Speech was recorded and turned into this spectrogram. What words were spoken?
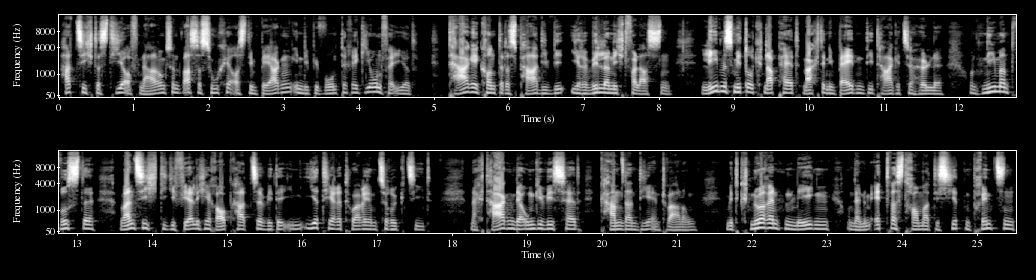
hat sich das Tier auf Nahrungs- und Wassersuche aus den Bergen in die bewohnte Region verirrt. Tage konnte das Paar die, ihre Villa nicht verlassen. Lebensmittelknappheit machte den beiden die Tage zur Hölle und niemand wusste, wann sich die gefährliche Raubkatze wieder in ihr Territorium zurückzieht. Nach Tagen der Ungewissheit kam dann die Entwarnung. Mit knurrenden Mägen und einem etwas traumatisierten Prinzen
